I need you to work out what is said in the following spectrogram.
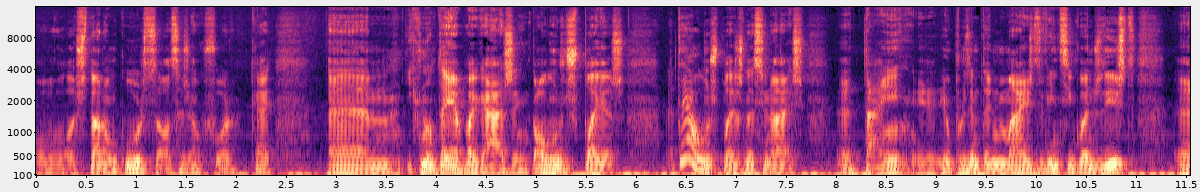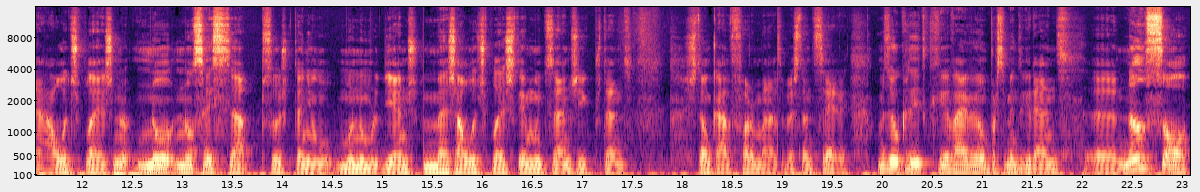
ou estudaram um curso, ou seja o que for, ok? Um, e que não têm a bagagem que alguns dos players até alguns players nacionais uh, têm. Eu, por exemplo, tenho mais de 25 anos disto. Uh, há outros players, não, não, não sei se há pessoas que tenham o meu número de anos, mas há outros players que têm muitos anos e que, portanto, estão cá de forma bastante séria. Mas eu acredito que vai haver um aparecimento grande, uh, não só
